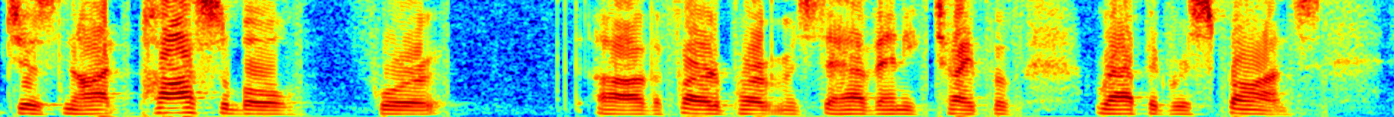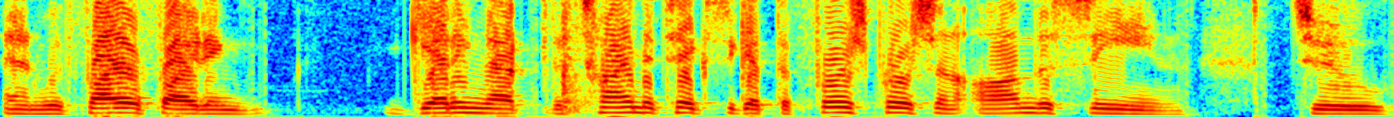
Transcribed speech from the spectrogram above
just not possible for uh, the fire departments to have any type of rapid response. And with firefighting, getting that, the time it takes to get the first person on the scene to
